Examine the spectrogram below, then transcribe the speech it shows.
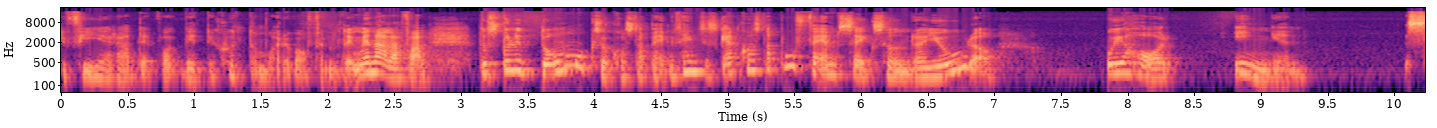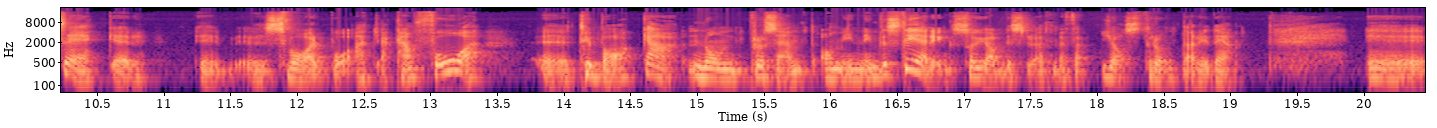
certifierade, vad vet inte sjutton vad det var för någonting. Men i alla fall, då skulle de också kosta pengar. Jag tänkte, ska jag kosta på 500-600 euro? Och jag har ingen säker eh, svar på att jag kan få eh, tillbaka någon procent av min investering. Så jag beslöt mig för att jag struntar i det. Eh,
